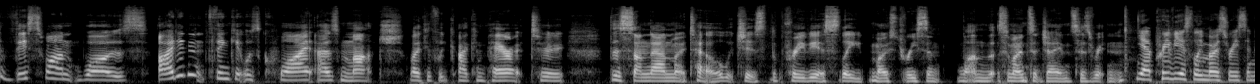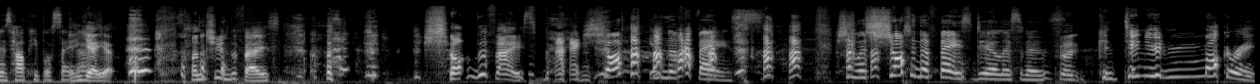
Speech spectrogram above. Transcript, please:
though this one was, I didn't think it was quite as much. Like if we, I compare it to the Sundown Motel, which is the previously most recent one that Simone St James has written. Yeah, previously most recent is how people say that. Yeah, yeah. Punch you in the face. Shot in the face. Bang. Shot in the face. She was shot in the face, dear listeners. for continued mockery.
